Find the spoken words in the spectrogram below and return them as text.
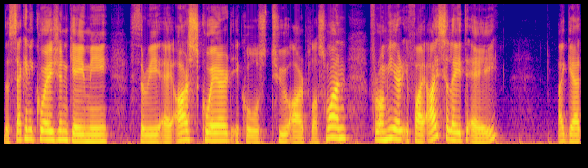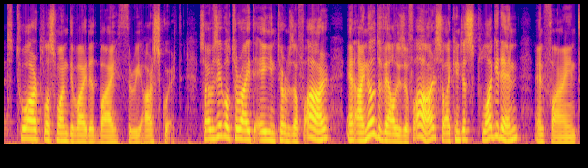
The second equation gave me 3ar squared equals 2r plus 1. From here, if I isolate a, I get 2r plus 1 divided by 3r squared. So I was able to write a in terms of r, and I know the values of r, so I can just plug it in and find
